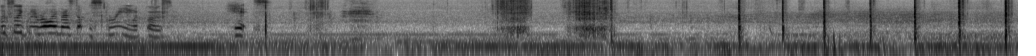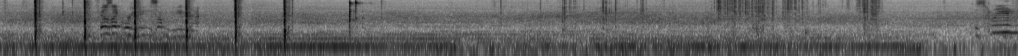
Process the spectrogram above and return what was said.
looks like we really messed up the screen with those hits. Feels like we're hitting something in that. The screen.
